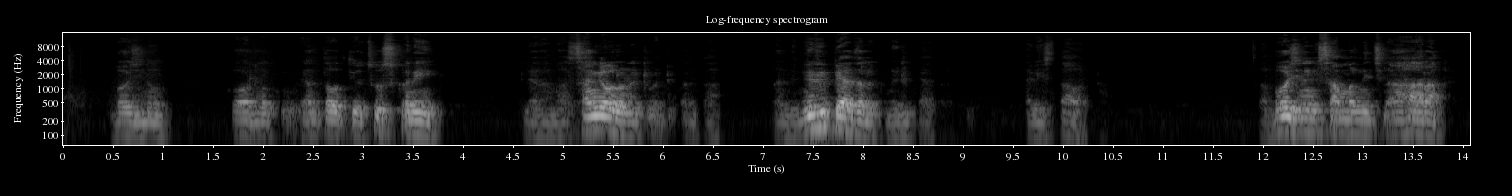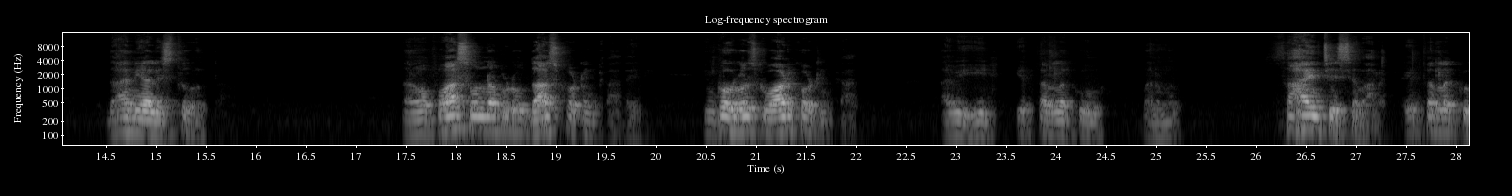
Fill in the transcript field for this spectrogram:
భోజనం కోరలకు ఎంత అవుతాయో చూసుకొని లేదా మా సంఘంలో ఉన్నటువంటి కొంత మంది నిరుపేదలకు నిరుపేదలకు అవి ఇస్తూ ఉంటాం. ఆ భోజనానికి సంబంధించిన ఆహార ధాన్యాలు ఇస్తూ ఉంటాం. మనం ఉపవాసం ఉన్నప్పుడు దాచుకోవటం కాదు అవి ఇంకో రోజుకు వాడుకోవటం కాదు. అవి ఇతరులకు మనము సహాయం చేసేవారు ఇతరులకు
